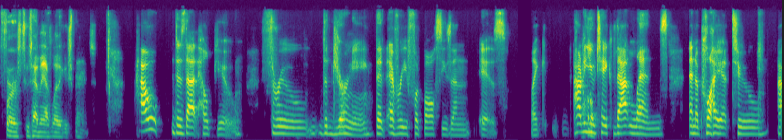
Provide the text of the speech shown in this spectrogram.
first who's having athletic experience how does that help you through the journey that every football season is like how do you oh. take that lens and apply it to uh,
